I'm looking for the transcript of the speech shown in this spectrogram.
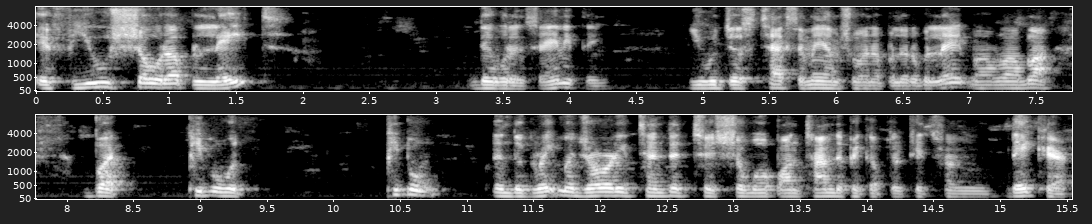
if you showed up late, they wouldn't say anything. You would just text them, "Hey, I'm showing up a little bit late," blah blah blah. But people would, people in the great majority tended to show up on time to pick up their kids from daycare.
